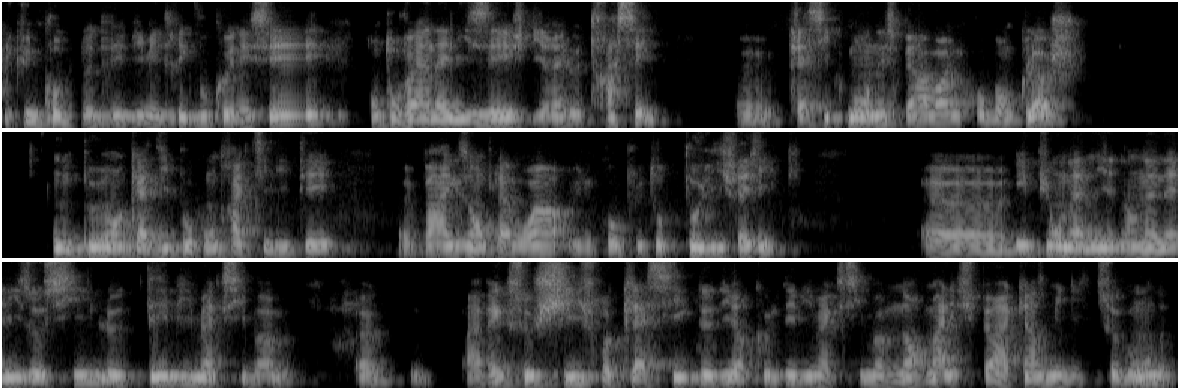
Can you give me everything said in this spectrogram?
avec une courbe de débimétrie que vous connaissez, dont on va analyser, je dirais, le tracé. classiquement, on espère avoir une courbe en cloche. On peut, en cas d'hypocontractilité, par exemple, avoir une courbe plutôt polyphasique. Euh, et puis on, analyse aussi le débit maximum euh, avec ce chiffre classique de dire que le débit maximum normal est supérieur à 15 millilitres seconde.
